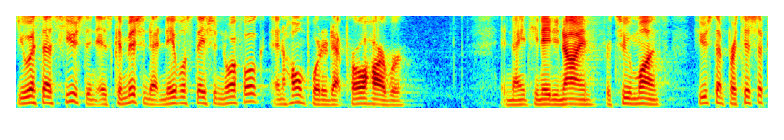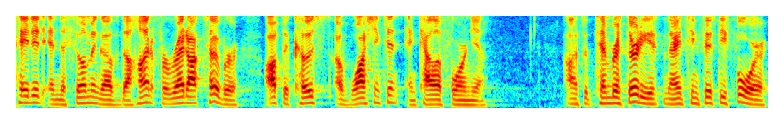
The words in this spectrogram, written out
USS Houston is commissioned at Naval Station Norfolk and homeported at Pearl Harbor. In 1989, for two months, Houston participated in the filming of The Hunt for Red October off the coasts of Washington and California. On September 30, 1954,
